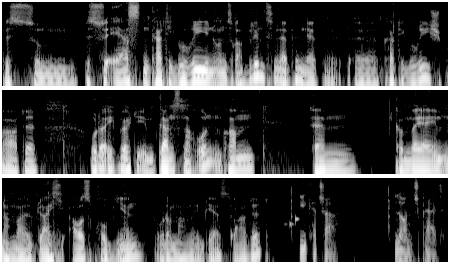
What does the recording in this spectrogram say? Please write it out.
bis, zum, bis zur ersten Kategorie in unserer Blinzeln-App, in der äh, Kategoriesparte. Oder ich möchte eben ganz nach unten kommen. Ähm, können wir ja eben nochmal gleich ausprobieren. Oder machen wir eben erst, wartet. E-Catcher. Launchpad.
